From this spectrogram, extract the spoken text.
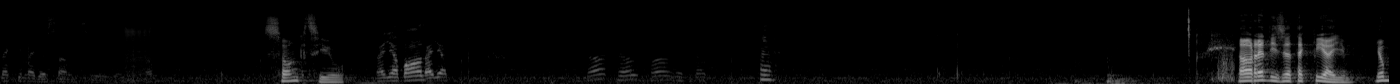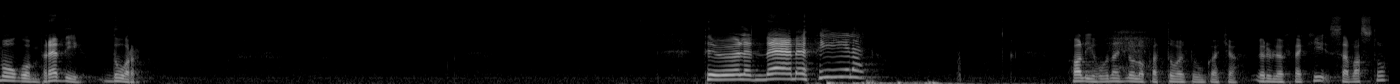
neki megy a szankció. Szankció. Megy a bal. Megy a... Na, te az hallgassák. Na, redizetek, fiaim. Nyomógomb, ready, door. Tőled nem félek. Halihó, nagy lolokat toltunk, atya. Örülök neki, szevasztok.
